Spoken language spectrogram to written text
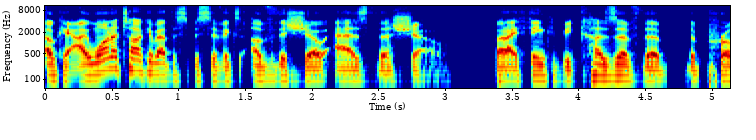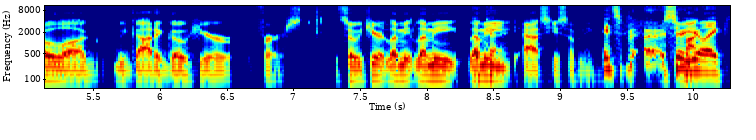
Okay, I want to talk about the specifics of the show as the show, but I think because of the the prologue, we got to go here first. So here, let me let me let Okay. me ask you something. It's uh, so My- you're like,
